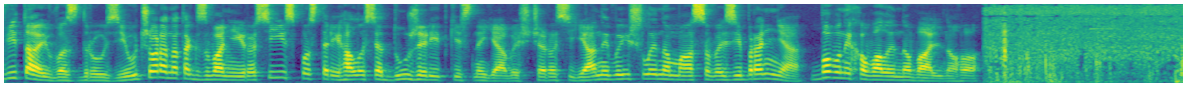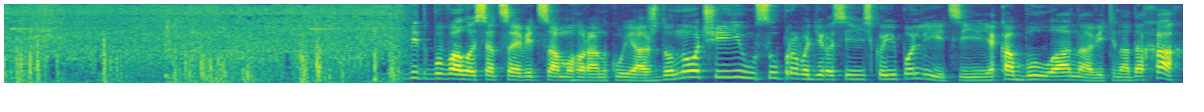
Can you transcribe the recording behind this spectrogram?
Вітаю вас, друзі! Учора на так званій Росії спостерігалося дуже рідкісне явище. Росіяни вийшли на масове зібрання, бо вони ховали Навального. Відбувалося це від самого ранку і аж до ночі, і у супроводі російської поліції, яка була навіть на дахах.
